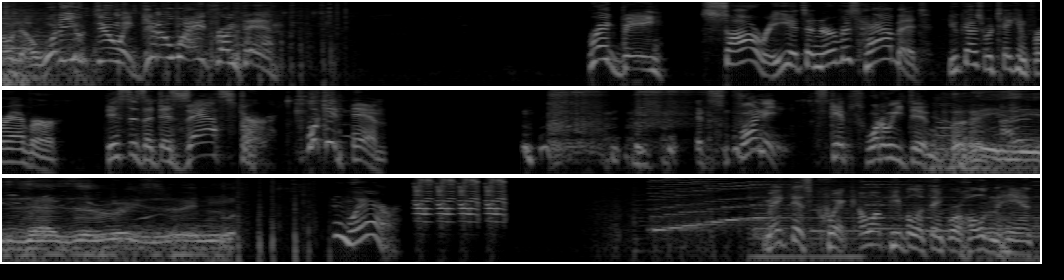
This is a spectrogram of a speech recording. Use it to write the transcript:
Oh no, what are you doing? Get away from him! Rigby! Sorry, it's a nervous habit. You guys were taking forever. This is a disaster. Look at him. It's funny. Skips, what do we do? Where? Make this quick. I want people to think we're holding hands.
